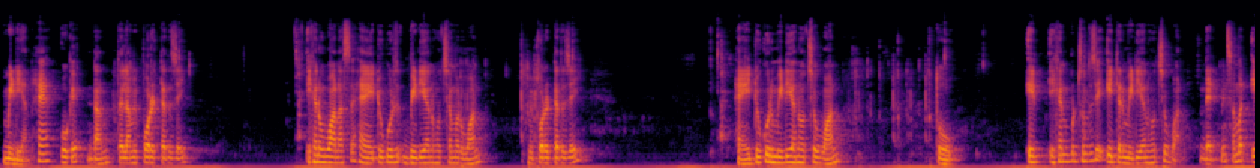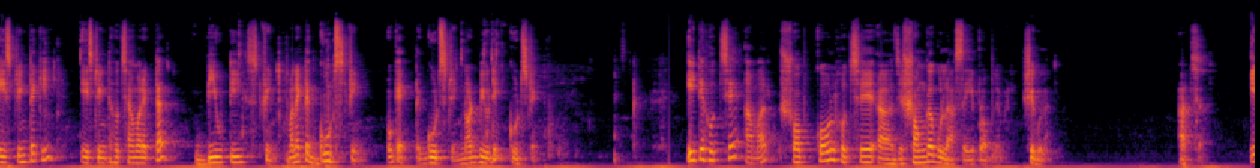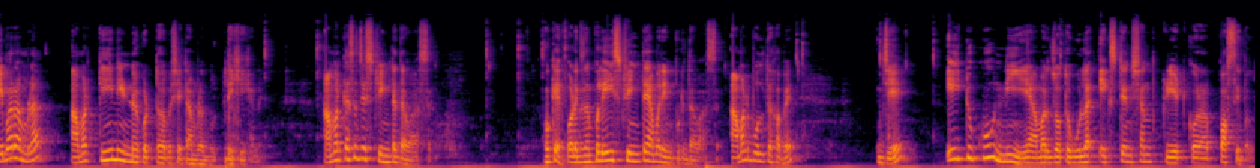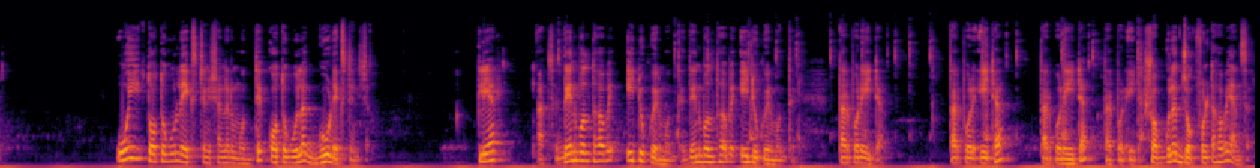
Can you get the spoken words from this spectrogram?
মিডিয়ান হ্যাঁ? ওকে ডান তাহলে আমি পরেরটাতে যাই। এখানে ওয়ান আছে। হ্যাঁ এইটুকুর মিডিয়ান হচ্ছে আমার ওয়ান আমি পরেরটাতে যাই। হ্যাঁ এইটুকুর মিডিয়ান হচ্ছে ওয়ান তো এর, এখান পর্যন্ত যে এটার মিডিয়ান হচ্ছে ওয়ান দ্যাট মিনস আমার এই স্ট্রিংটা কি? এই স্ট্রিংটা হচ্ছে আমার একটা বিউটি স্ট্রিং মানে একটা গুড স্ট্রিং ওকে একটা good string not beauty good string এইটা হচ্ছে আমার সকল হচ্ছে যে সংজ্ঞাগুলো আছে এই প্রবলেমের সেগুলা। আচ্ছা। এবার আমরা আমার কি নির্ণয় করতে হবে সেটা আমরা দেখি এখানে। আমার কাছে যে স্ট্রিংটা দেওয়া আছে ওকে ফর এক্সাম্পল এই স্ট্রিংটাই আমার ইনপুটে দেওয়া আছে। আমার বলতে হবে যে, এইটুকু নিয়ে আমার যতগুলো এক্সটেনশান ক্রিয়েট করা পসিবল ওই ততগুলো এক্সটেনশানের মধ্যে কতগুলো গুড এক্সটেনশান ক্লিয়ার আচ্ছা দেন বলতে হবে এইটুকু এর মধ্যে দেন বলতে হবে এইটুকু এর মধ্যে। তারপরে এইটা। তারপরে এইটা তারপরে এইটা, তারপর এইটা। সবগুলোর যোগফলটা হবে অ্যান্সার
